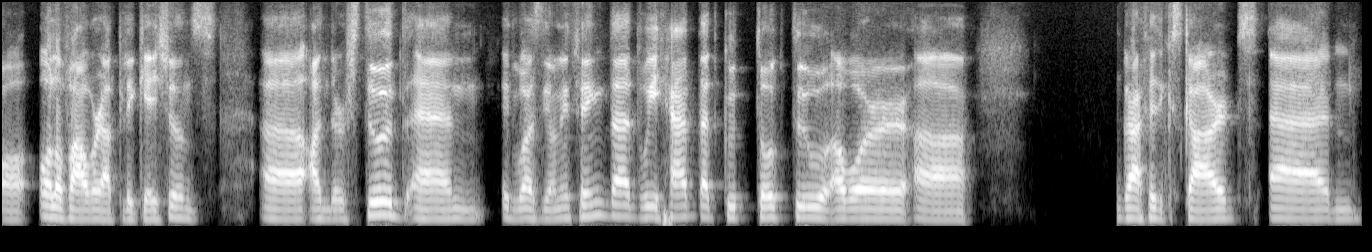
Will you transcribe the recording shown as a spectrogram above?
all of our applications uh, understood, and it was the only thing that we had that could talk to our uh, graphics cards. And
